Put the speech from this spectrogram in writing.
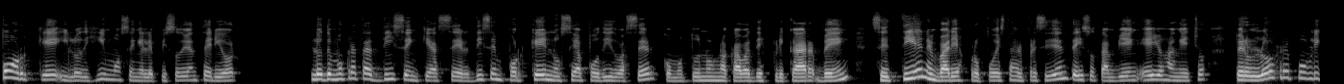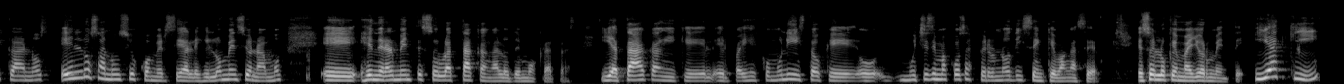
porque, y lo dijimos en el episodio anterior, los demócratas dicen qué hacer, dicen por qué no se ha podido hacer, como tú nos lo acabas de explicar, Ben, se tienen varias propuestas, el presidente hizo también, ellos han hecho, pero los republicanos en los anuncios comerciales, y lo mencionamos, eh, generalmente solo atacan a los demócratas y atacan y que el, país es comunista o que muchísimas cosas, pero no dicen qué van a hacer. Eso es lo que mayormente. Y aquí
